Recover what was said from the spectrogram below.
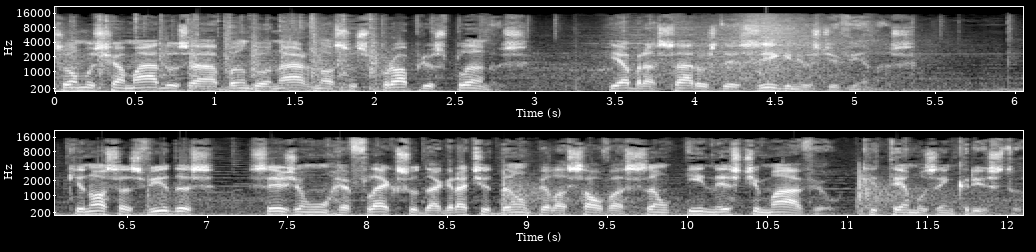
somos chamados a abandonar nossos próprios planos e abraçar os desígnios divinos. Que nossas vidas sejam um reflexo da gratidão pela salvação inestimável que temos em Cristo.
